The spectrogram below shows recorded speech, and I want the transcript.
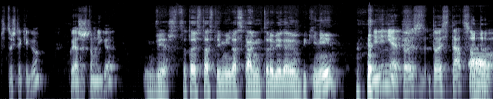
czy coś takiego? Kojarzysz tą ligę? Wiesz, co to jest ta z tymi laskami, które biegają w bikini? Nie, nie, nie, to jest, to jest ta, co,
